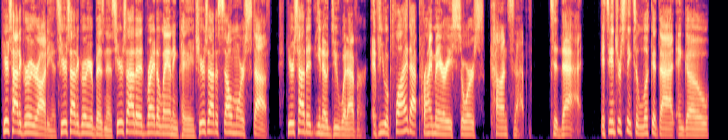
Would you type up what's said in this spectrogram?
Here's how to grow your audience. Here's how to grow your business. Here's how to write a landing page. Here's how to sell more stuff. Here's how to, you know, do whatever. If you apply that primary source concept to that, it's interesting to look at that and go,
